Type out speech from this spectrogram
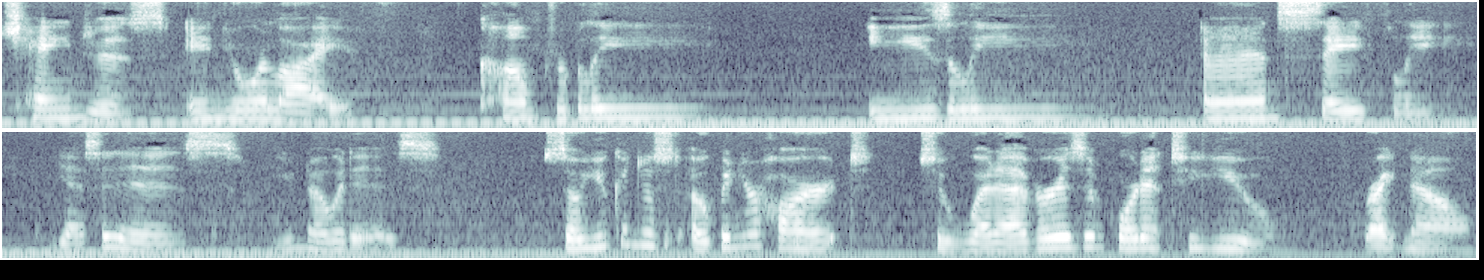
changes in your life comfortably, easily, and safely. Yes, it is. You know it is. So you can just open your heart to whatever is important to you right now,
